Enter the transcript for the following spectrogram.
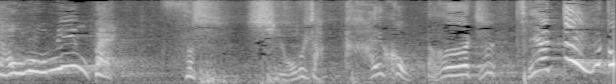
老奴明白。此事休让太后得知，切定住。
